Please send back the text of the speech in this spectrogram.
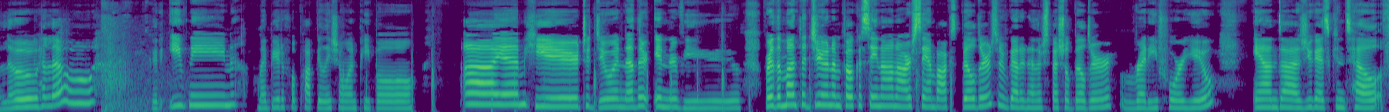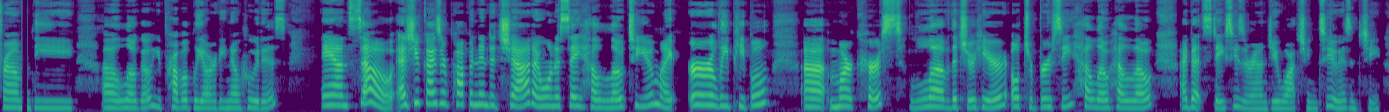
Hello, hello. Good evening, my beautiful Population One people. I am here to do another interview. For the month of June, I'm focusing on our sandbox builders. We've got another special builder ready for you. And uh, as you guys can tell from the uh, logo, you probably already know who it is. And so, as you guys are popping into chat, I want to say hello to you, my early people. Uh, Mark Hurst, love that you're here. Ultra Brucey, hello, hello. I bet Stacy's around you watching too, isn't she?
